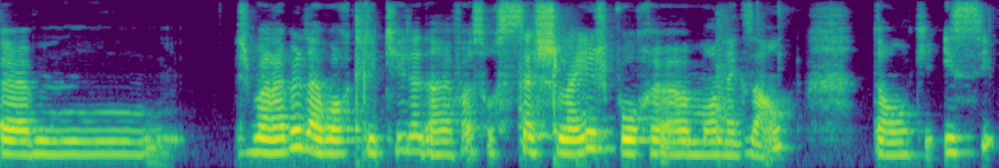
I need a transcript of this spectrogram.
je me rappelle d'avoir cliqué la dernière fois sur sèche-linge pour mon exemple. Donc, ici,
